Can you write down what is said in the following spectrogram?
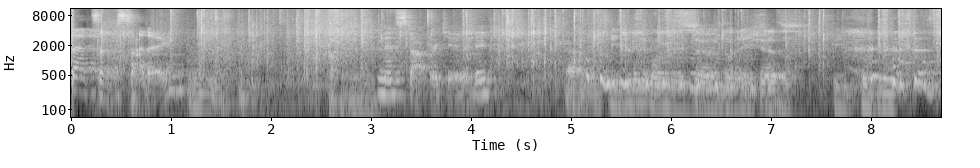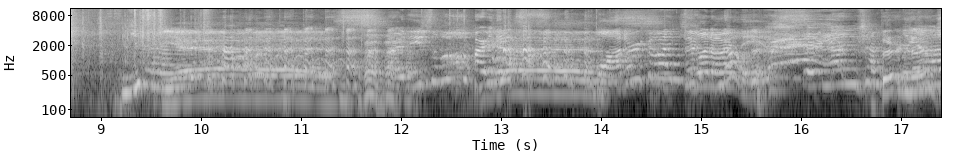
That's upsetting. Missed opportunity. He just wanted So delicious. so people- Yes. Are these are these Yes. water guns? What are no. these? They're nunchucks. They're Leo.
